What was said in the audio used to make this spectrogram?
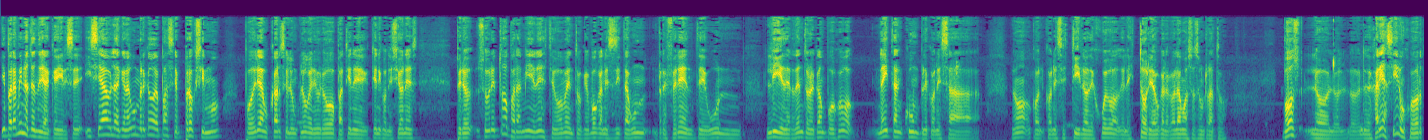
y para mí no tendría que irse. Y se habla de que en algún mercado de pase próximo podría buscárselo un club en Europa, tiene, tiene condiciones. Pero sobre todo para mí en este momento que Boca necesita un referente, un líder dentro del campo de juego, Nathan cumple con esa, ¿no? Con, ese estilo de juego de la historia, Boca, lo que hablamos hace un rato. ¿Vos lo, dejarías ir un jugador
